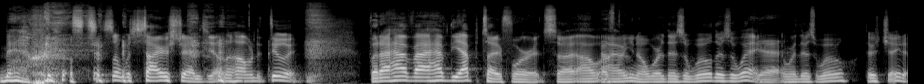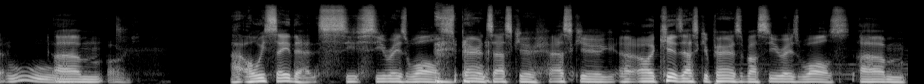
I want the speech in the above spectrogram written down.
man wheels so much tire strategy. I don't know how i'm to do it but i have i have the appetite for it so I'll, I you know where there's a will there's a way Yeah. and where there's a will there's jada Ooh. um. I always say that. See, see Ray's walls. Parents ask your ask your uh, oh kids ask your parents about C Ray's walls. Um,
